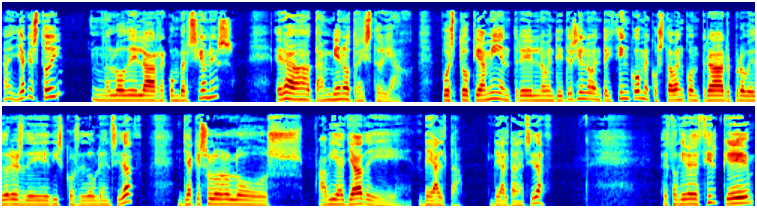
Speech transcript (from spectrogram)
Ah, ya que estoy, lo de las reconversiones era también otra historia puesto que a mí entre el 93 y el 95 me costaba encontrar proveedores de discos de doble densidad, ya que solo los había ya de, de alta, de alta densidad. Esto quiere decir que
